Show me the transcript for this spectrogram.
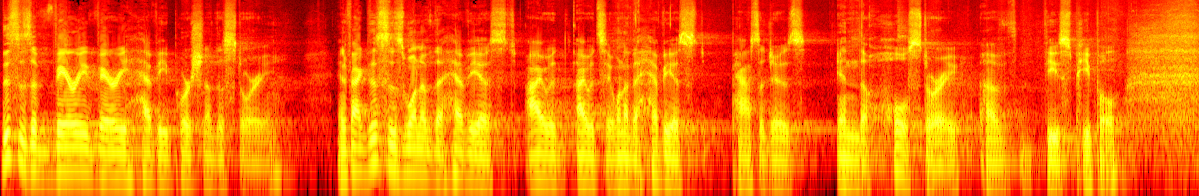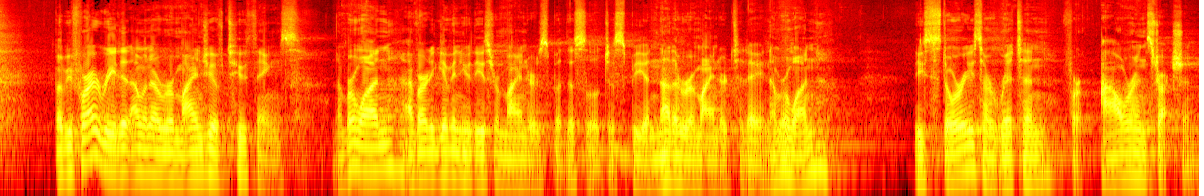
This is a very, very heavy portion of the story. In fact, this is one of the heaviest, I would, I would say, one of the heaviest passages in the whole story of these people. But before I read it, I want to remind you of two things. Number one, I've already given you these reminders, but this will just be another reminder today. Number one, these stories are written for our instruction,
